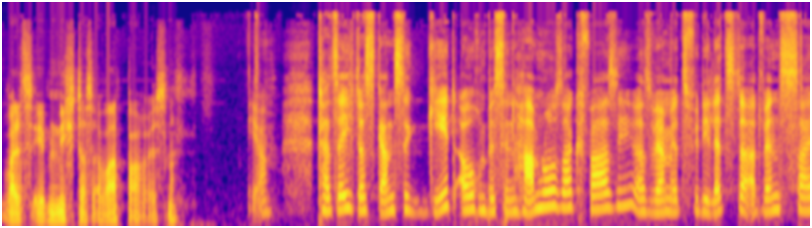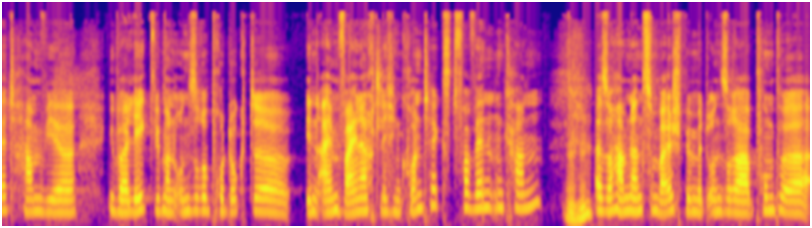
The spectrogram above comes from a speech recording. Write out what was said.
weil es eben nicht das Erwartbare ist. Ne? Ja, tatsächlich, das Ganze geht auch ein bisschen harmloser quasi. Also wir haben jetzt für die letzte Adventszeit haben wir überlegt, wie man unsere Produkte in einem weihnachtlichen Kontext verwenden kann. Mhm. Also haben dann zum Beispiel mit unserer Pumpe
